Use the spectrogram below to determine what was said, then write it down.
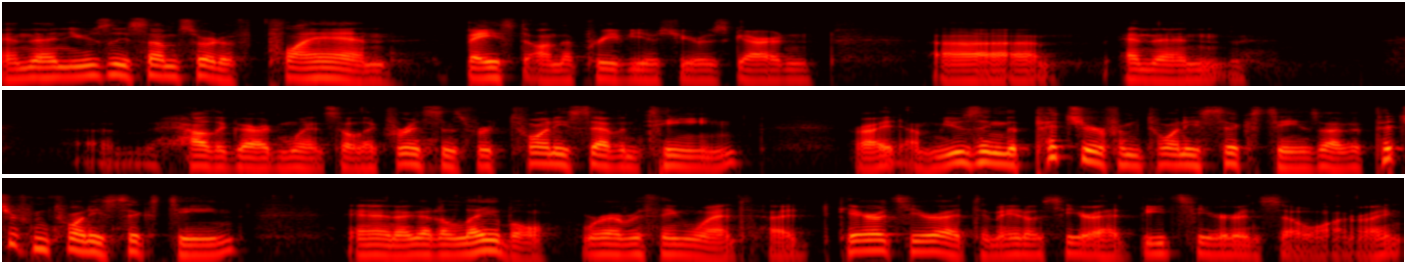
and then usually some sort of plan based on the previous year's garden. Uh, and then how the garden went. So like for instance, for 2017, right, I'm using the picture from 2016. So I have a picture from 2016 and I got a label where everything went. I had carrots here, I had tomatoes here, I had beets here, and so on, right?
